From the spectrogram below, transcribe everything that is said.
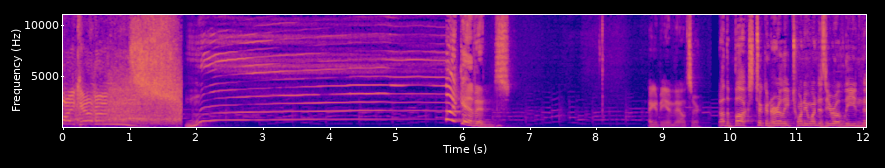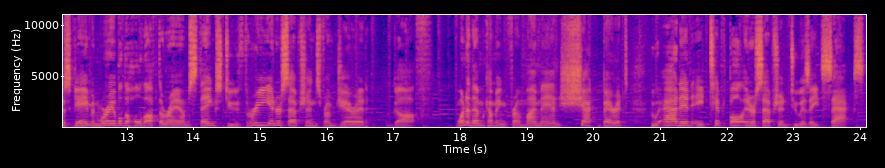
Mike Evans! Mike Evans! I could be an announcer. Now the Bucs took an early 21 0 lead in this game and were able to hold off the Rams thanks to three interceptions from Jared Goff. One of them coming from my man Shaq Barrett, who added a tipped ball interception to his eight sacks.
